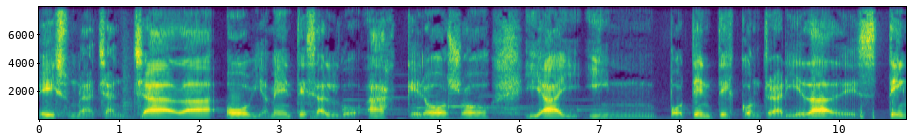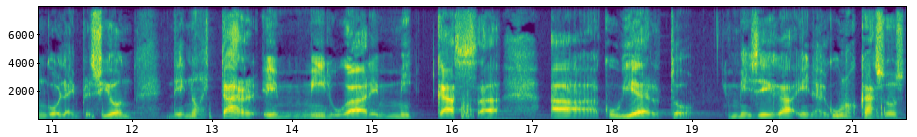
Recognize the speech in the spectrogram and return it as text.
es una chanchada, obviamente es algo asqueroso y hay potentes contrariedades. Tengo la impresión de no estar en mi lugar, en mi casa, a cubierto. Me llega en algunos casos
